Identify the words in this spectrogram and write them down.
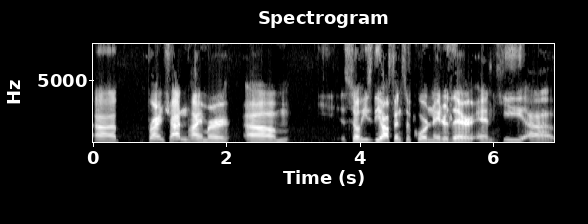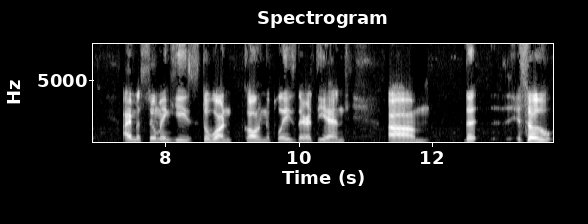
Uh, Brian Schottenheimer, um, so he's the offensive coordinator there, and he uh, I'm assuming he's the one calling the plays there at the end. Um, the so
